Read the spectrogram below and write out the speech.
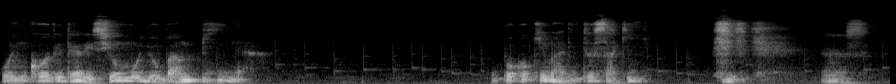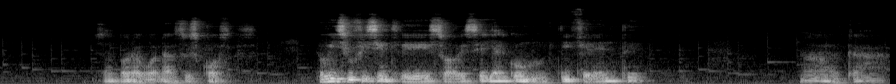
cuenco de tradición muy bambina. Un poco quemaditos aquí. son para guardar sus cosas. No vi suficiente de eso, a ver si hay algo diferente. Acá.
